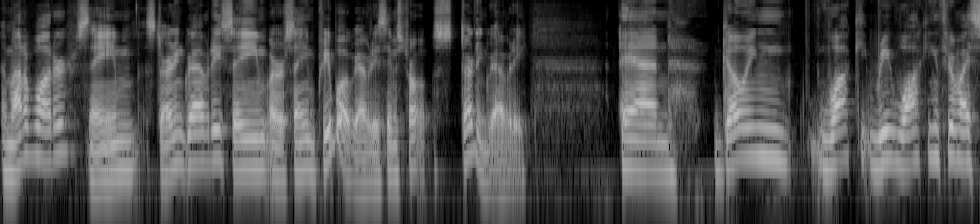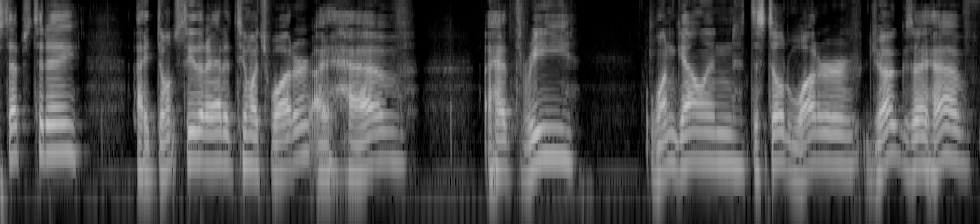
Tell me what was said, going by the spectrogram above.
amount of water, same starting gravity, same or same pre-boil gravity, same starting gravity. And going walking re-walking through my steps today, I don't see that I added too much water. I have I had 3 1 gallon distilled water jugs. I have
